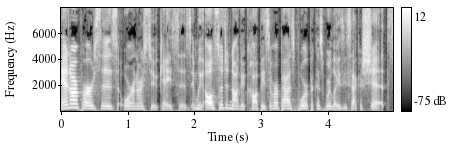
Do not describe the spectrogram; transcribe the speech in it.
in our purses or in our suitcases. And we also did not get copies of our passport because we're lazy sack of shits.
